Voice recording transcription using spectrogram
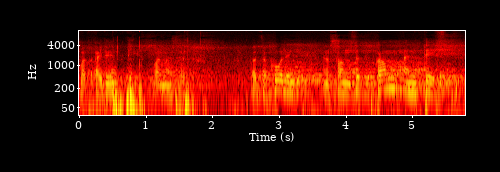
but I didn't taste by myself. But the calling in Psalm said, Come and taste.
